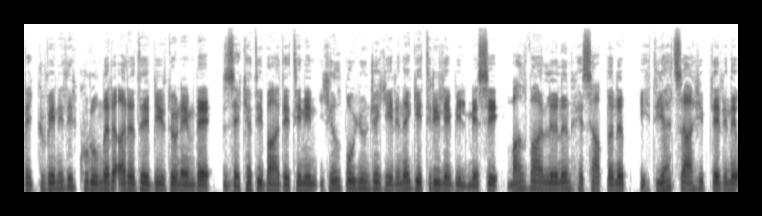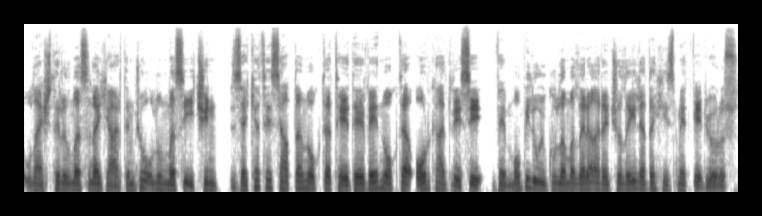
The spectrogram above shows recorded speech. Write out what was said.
ve güvenilir kurumları aradığı bir dönemde zekat ibadetinin yıl boyunca yerine getirilebilmesi, mal varlığının hesaplanıp ihtiyaç sahiplerine ulaştırılmasına yardımcı olunması için zekathesapla.tdv.org adresi ve mobil uygulamaları aracılığıyla da hizmet veriyoruz.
